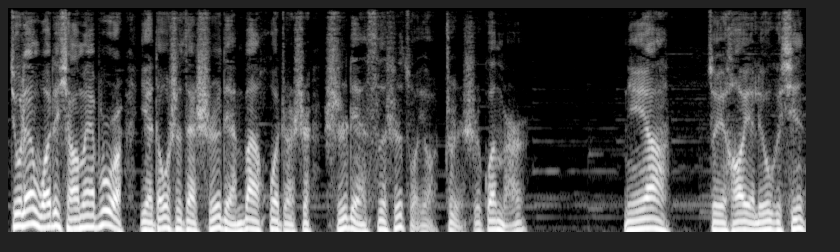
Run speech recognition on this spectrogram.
就连我这小卖部也都是在十点半或者是十点四十左右准时关门。你呀，最好也留个心，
